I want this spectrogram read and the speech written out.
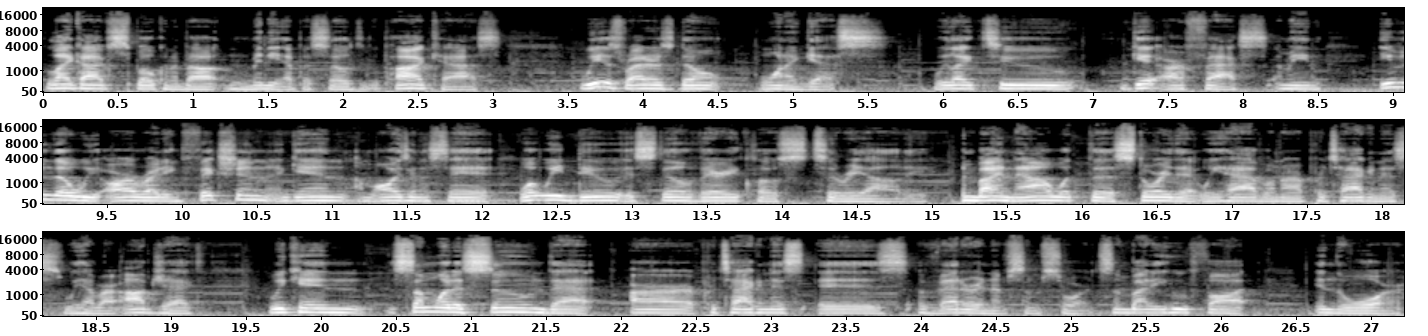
Like I've spoken about in many episodes of the podcast, we as writers don't want to guess. We like to get our facts. I mean, even though we are writing fiction, again, I'm always going to say it, what we do is still very close to reality. And by now, with the story that we have on our protagonist, we have our object, we can somewhat assume that our protagonist is a veteran of some sort, somebody who fought in the war.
